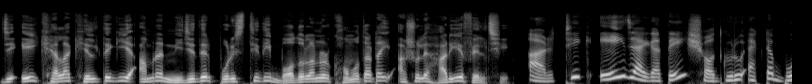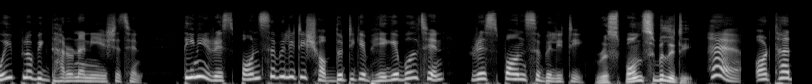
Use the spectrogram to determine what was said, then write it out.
যে এই খেলা খেলতে গিয়ে আমরা নিজেদের পরিস্থিতি বদলানোর ক্ষমতাটাই আসলে হারিয়ে ফেলছি। আর ঠিক এই জায়গাতেই সদ্গুরু একটা বৈপ্লবিক ধারণা নিয়ে এসেছেন। তিনি রেসপন্সিবিলিটি শব্দটিকে ভেগে বলছেন রেসপন্সিবিলিটি। রেসপন্সিবিলিটি? হ্যাঁ অর্থাৎ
